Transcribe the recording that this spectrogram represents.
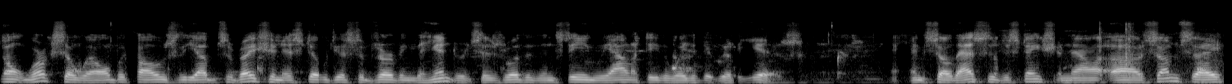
don't work so well because the observation is still just observing the hindrances rather than seeing reality the way that it really is. And so that's the distinction. Now, uh, some say,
